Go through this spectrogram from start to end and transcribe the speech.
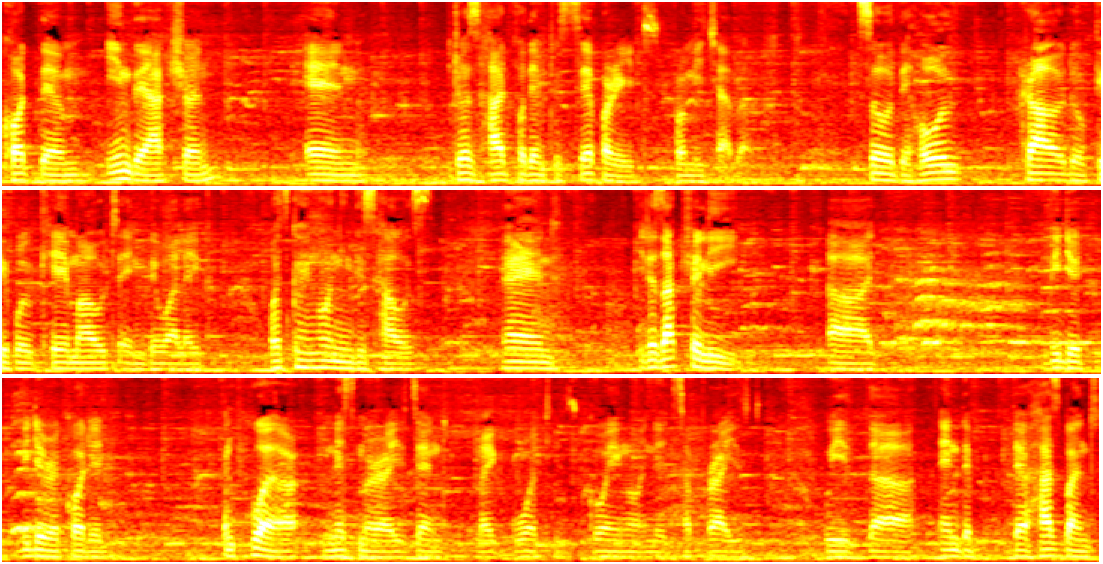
caught them in the action and it was hard for them to separate from each other. So the whole crowd of people came out and they were like what's going on in this house? And it was actually uh, video video recorded and people are mesmerized and like what is going on and surprised with uh, and the, the husband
